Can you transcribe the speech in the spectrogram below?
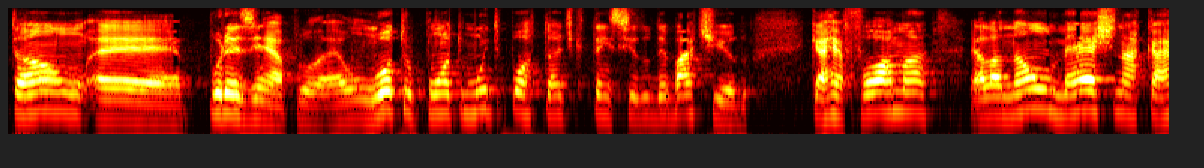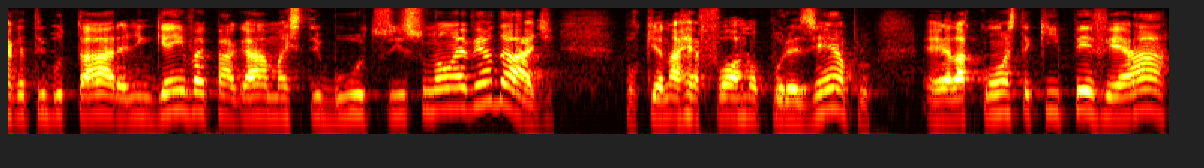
Então, é, por exemplo, é um outro ponto muito importante que tem sido debatido, que a reforma ela não mexe na carga tributária, ninguém vai pagar mais tributos. Isso não é verdade, porque na reforma, por exemplo, ela consta que IPVA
